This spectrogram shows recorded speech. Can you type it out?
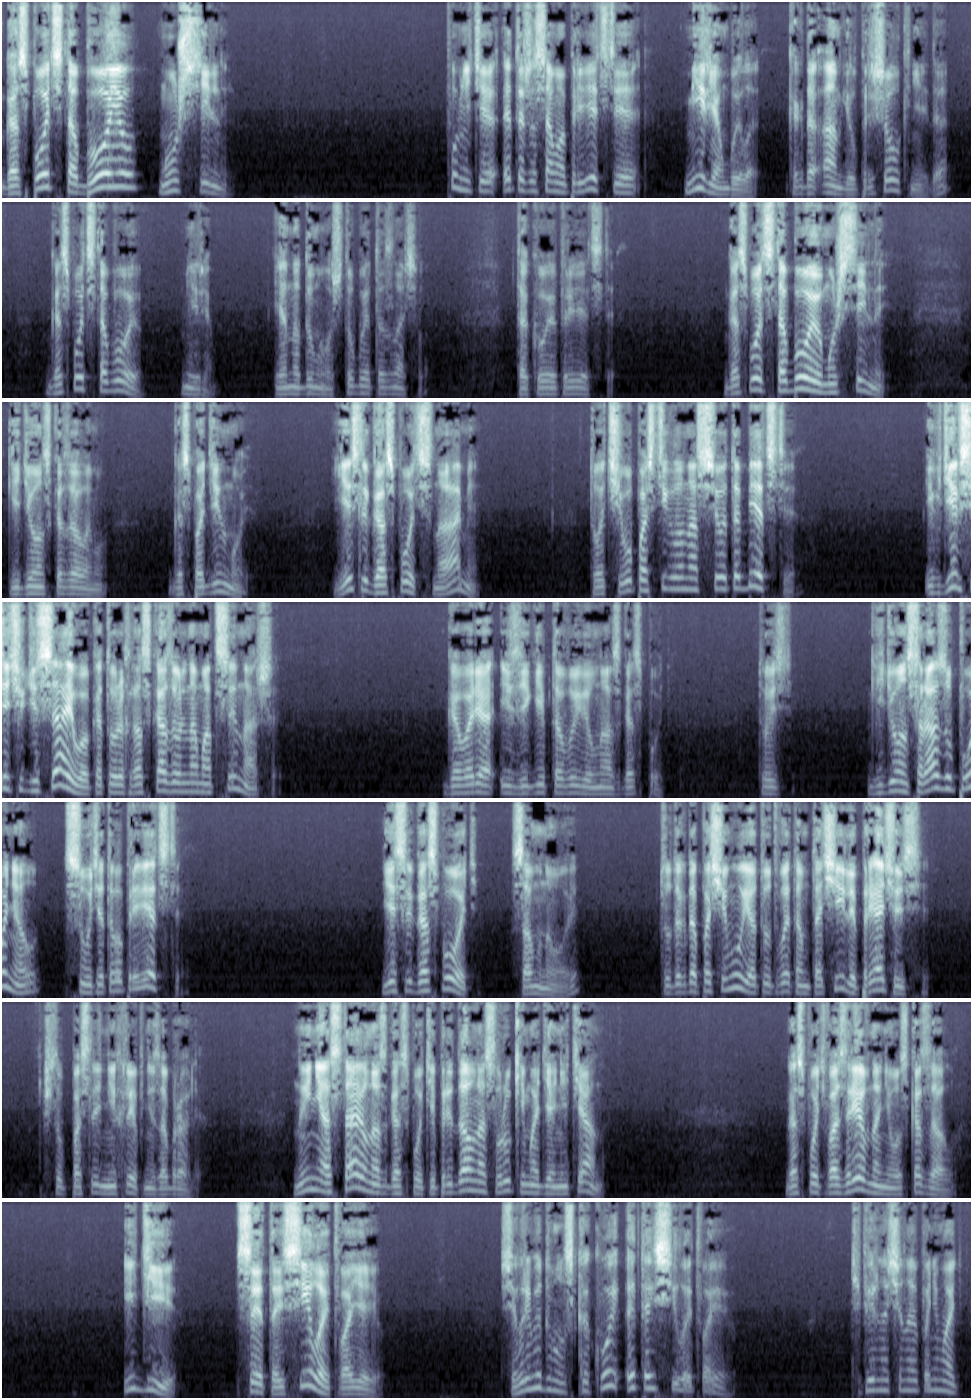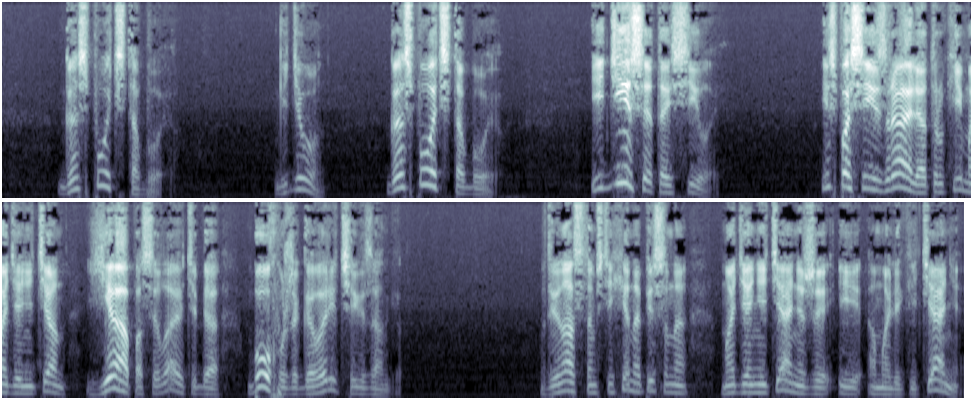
Господь с тобою, муж сильный. Помните, это же самое приветствие Мирьям было, когда ангел пришел к ней, да? Господь с тобою, Мирьям. И она думала, что бы это значило. Такое приветствие. Господь с тобою, муж сильный. Гедеон сказал ему, господин мой, если Господь с нами, то от чего постигло нас все это бедствие? И где все чудеса его, о которых рассказывали нам отцы наши? Говоря, из Египта вывел нас Господь. То есть, Гедеон сразу понял суть этого приветствия. Если Господь со мной, то тогда почему я тут в этом точиле прячусь, чтобы последний хлеб не забрали? Ныне оставил нас Господь и предал нас в руки мадианитян. Господь, возрев на него, сказал, иди с этой силой твоею Все время думал, с какой этой силой твоей? Теперь начинаю понимать, Господь с тобою. Гедеон, Господь с тобою. Иди с этой силой и спаси Израиль от руки мадианитян. Я посылаю тебя. Бог уже говорит через ангел. В 12 стихе написано, мадианитяне же и амаликитяне,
